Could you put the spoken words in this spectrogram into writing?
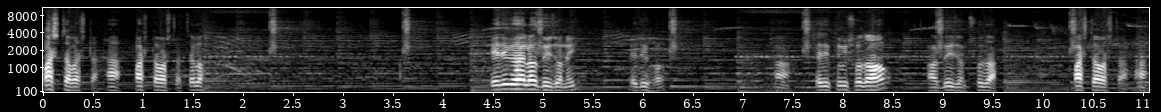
পাঁচটা পাঁচটা। হ্যাঁ পাঁচটা পাঁচটা, চলো। এদিকে হলো দুইজনেই, এদিক হ্যাঁ এদিক তুমি সোজা হো হ্যাঁ দুইজন সোজা। পাঁচটা পাঁচটা হ্যাঁ।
